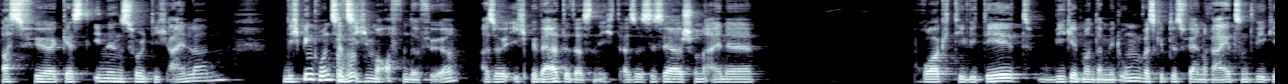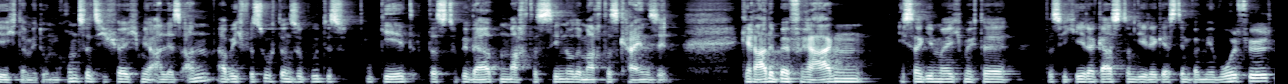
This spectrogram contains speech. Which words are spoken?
was für GästInnen sollte ich einladen. Und ich bin grundsätzlich mhm. immer offen dafür. Also ich bewerte das nicht. Also es ist ja schon eine Proaktivität. Wie geht man damit um? Was gibt es für einen Reiz und wie gehe ich damit um? Grundsätzlich höre ich mir alles an, aber ich versuche dann so gut es geht, das zu bewerten. Macht das Sinn oder macht das keinen Sinn? Gerade bei Fragen, ich sage immer, ich möchte, dass sich jeder Gast und jede Gästin bei mir wohlfühlt.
